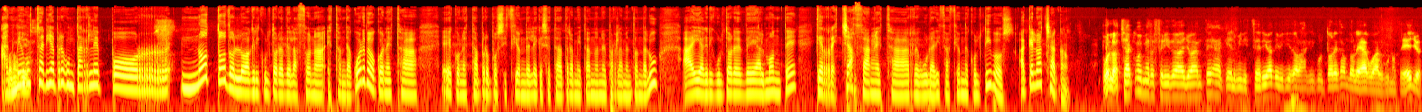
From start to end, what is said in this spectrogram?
A mí me gustaría preguntarle por... No todos los agricultores de la zona están de acuerdo con esta, eh, con esta proposición de ley que se está tramitando en el Parlamento andaluz. Hay agricultores de Almonte que rechazan esta regularización de cultivos. ¿A qué lo achacan? Pues lo achaco, y me he referido a ello antes, a que el Ministerio ha dividido a los agricultores dándole agua a algunos de ellos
